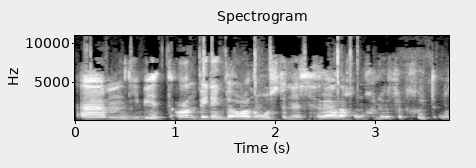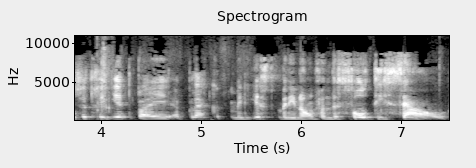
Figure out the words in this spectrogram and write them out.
ehm um, jy weet aanbieding daar in Austin is regtig ongelooflik goed. Ons het geëet by 'n plek met die eerste met die naam van The Salty Sow.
